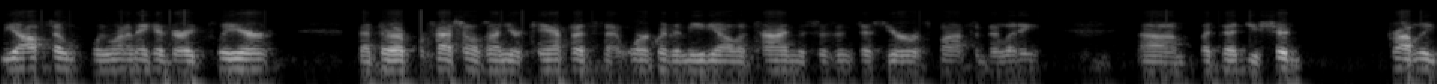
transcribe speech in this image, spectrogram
we also we want to make it very clear that there are professionals on your campus that work with the media all the time. This isn't just your responsibility, um, but that you should probably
